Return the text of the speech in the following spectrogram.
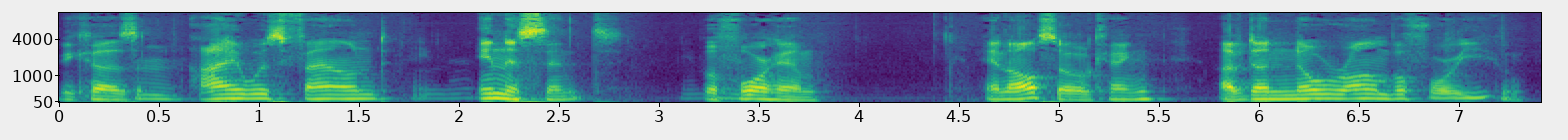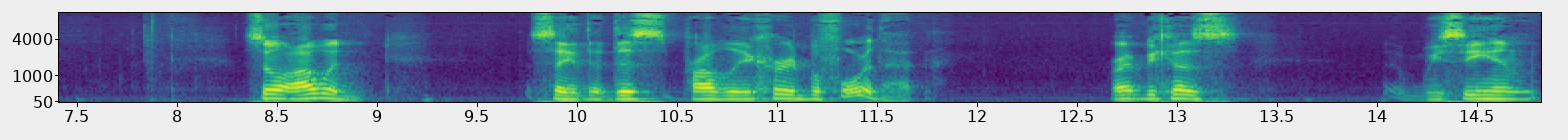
because I was found innocent before him, and also, king, I've done no wrong before you." So I would say that this probably occurred before that, right? Because we see him,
